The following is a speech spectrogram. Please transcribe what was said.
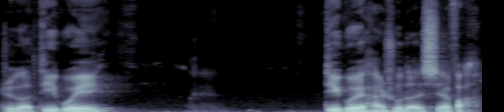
这个递归递归函数的写法。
